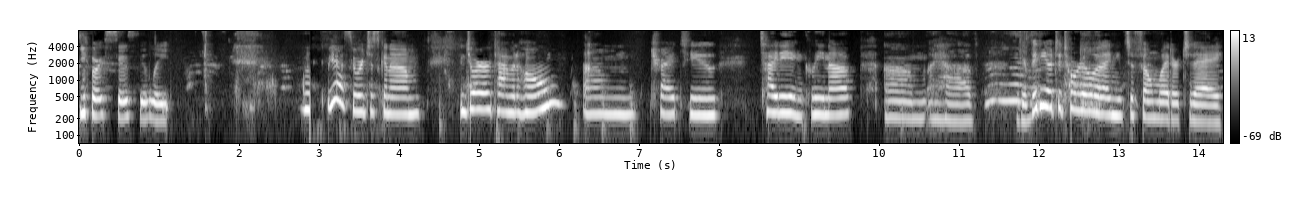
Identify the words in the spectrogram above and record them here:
you are so silly. yeah, so we're just gonna um, enjoy our time at home. Um, try to tidy and clean up. Um, I have a video tutorial that I need to film later today.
